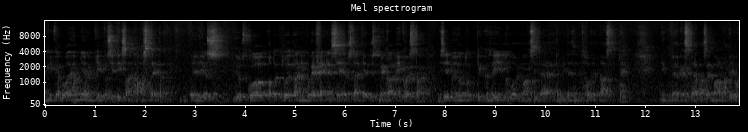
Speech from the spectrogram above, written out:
mikä luo ihan mielenkiintoisia design-haasteita. Eli jos just kun on otettu jotain niin kuin referenssejä jostain tietystä mekaniikoista, niin siinä on joutunut pikkasen innovoimaan sitä, että miten se nyt hoidetaan sitten niin kuin pelkästään vasemmalla napilla.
